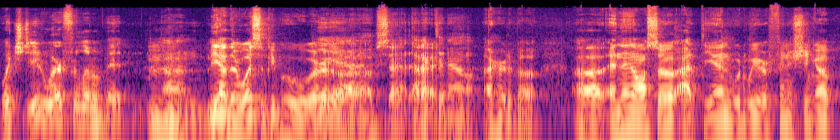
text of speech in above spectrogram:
which did work for a little bit um, yeah, there was some people who were yeah, uh, upset that acted I, out. I heard about. Uh, and then also at the end when we were finishing up,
